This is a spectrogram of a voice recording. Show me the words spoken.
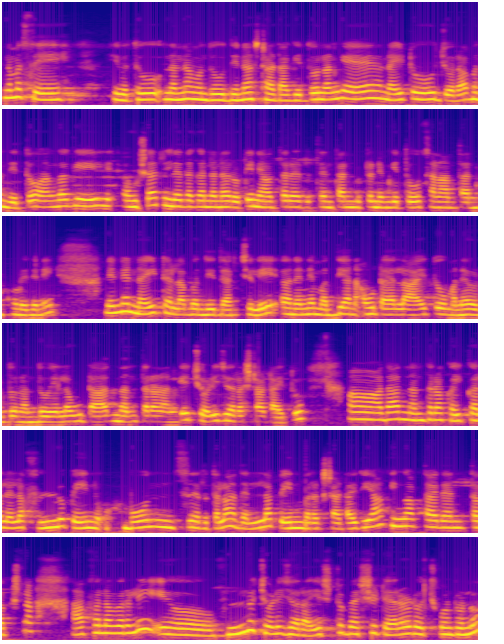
Namaste. ಇವತ್ತು ನನ್ನ ಒಂದು ದಿನ ಸ್ಟಾರ್ಟ್ ಆಗಿತ್ತು ನನಗೆ ನೈಟು ಜ್ವರ ಬಂದಿತ್ತು. ಹಂಗಾಗಿ ಹುಷಾರಿಲ್ಲದಾಗ ನನ್ನ ರೊಟೀನ್ ಯಾವ ಥರ ಇರುತ್ತೆ ಅಂತ ಅಂದ್ಬಿಟ್ಟು ನಿಮಗೆ ತೋರಿಸೋಣ ಅಂತ ಅಂದ್ಕೊಂಡಿದ್ದೀನಿ ನಿನ್ನೆ ನೈಟ್ ಎಲ್ಲ ಬಂದಿದ್ದೆ ಆ್ಯಕ್ಚುಲಿ ನಿನ್ನೆ ಮಧ್ಯಾಹ್ನ ಊಟ ಎಲ್ಲ ಆಯಿತು ಮನೆಯವ್ರದ್ದು ನಂದು ಎಲ್ಲ ಊಟ ಆದ ನಂತರ ನನಗೆ ಚಳಿ ಜ್ವರ ಸ್ಟಾರ್ಟ್ ಆಯಿತು. ಅದಾದ ನಂತರ ಕೈ ಕಾಲೆಲ್ಲ ಫುಲ್ಲು ಪೇಯ್ನು ಬೋನ್ಸ್ ಇರುತ್ತಲ್ಲ, ಅದೆಲ್ಲ ಪೇಯ್ನ್ ಬರೋಕ್ಕೆ ಸ್ಟಾರ್ಟ್ ಆಯಿತು. ಯಾಕೆ ಹಿಂಗಾಗ್ತಾ ಇದೆ ಅಂದ ತಕ್ಷಣ ಹಾಫ್ ಆನ್ ಅವರಲ್ಲಿ ಫುಲ್ಲು ಚಳಿ ಜ್ವರ. ಎಷ್ಟು ಬೆಡ್ಶೀಟ್ ಎರಡು ಹಚ್ಕೊಂಡ್ರು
